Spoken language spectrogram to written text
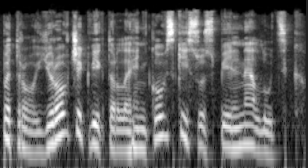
Петро Юровчик, Віктор Легеньковський, Суспільне, Луцьк.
